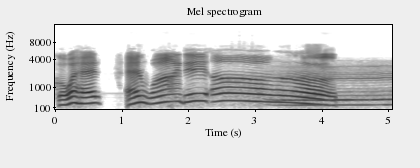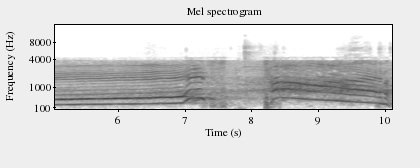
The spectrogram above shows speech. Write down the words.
Go ahead and wind it up. time!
